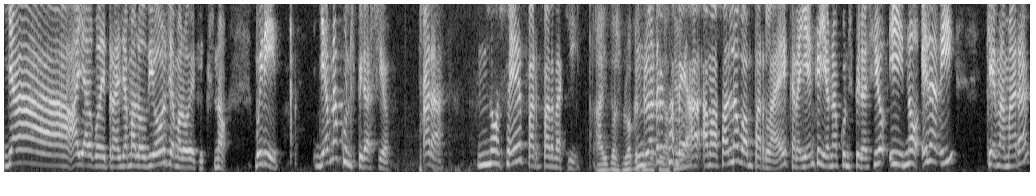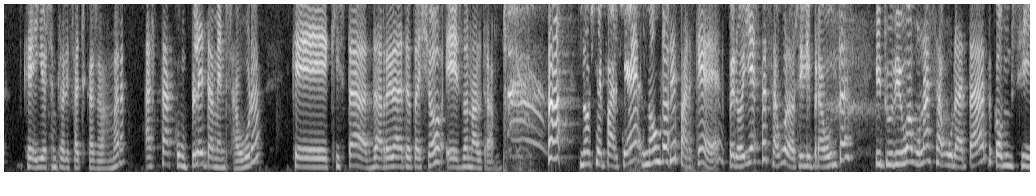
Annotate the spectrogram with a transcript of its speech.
ya hay algo detrás, llámalo Dios, llámalo X. No, vull dir, hi ha una conspiració. Ara, no sé per part d'aquí. Hay dos bloques Nosaltres també, a, a Mafalda ho vam parlar, eh? creient que hi ha una conspiració, i no, he de dir que ma mare, que jo sempre li faig cas a ma mare, està completament segura que qui està darrere de tot això és Donald Trump. No sé per què, no ho sé per què, eh? però ella està segura. O sigui, li preguntes i t'ho diu amb una seguretat com si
